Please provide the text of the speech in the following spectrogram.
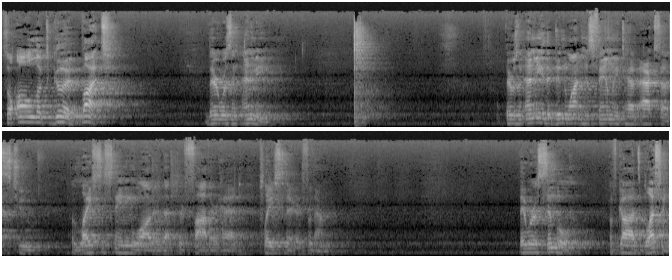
So all looked good, but there was an enemy. There was an enemy that didn't want his family to have access to the life sustaining water that their father had placed there for them. They were a symbol of God's blessing.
